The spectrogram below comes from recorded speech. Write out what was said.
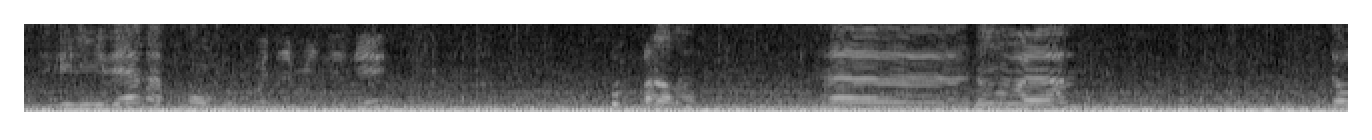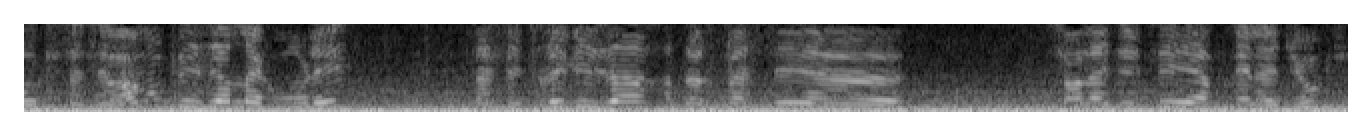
Parce que l'hiver, elle prend beaucoup d'humidité. pardon. Euh, donc voilà. Donc ça fait vraiment plaisir de la rouler. Ça fait très bizarre de repasser euh, sur la DT après la Duke.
